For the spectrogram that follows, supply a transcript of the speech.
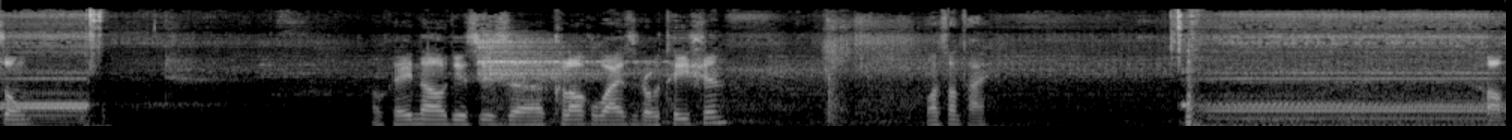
松 okay now this is a clockwise rotation 往上抬好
